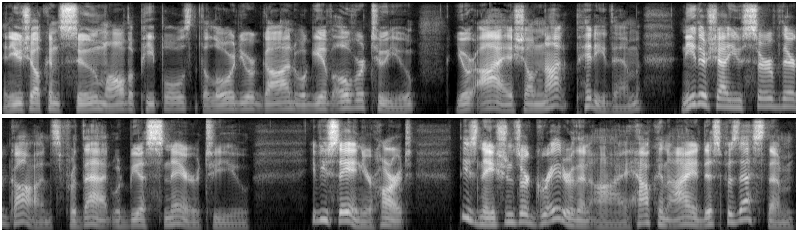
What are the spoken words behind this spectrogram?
And you shall consume all the peoples that the Lord your God will give over to you. Your eye shall not pity them, neither shall you serve their gods, for that would be a snare to you. If you say in your heart, these nations are greater than I. How can I dispossess them?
